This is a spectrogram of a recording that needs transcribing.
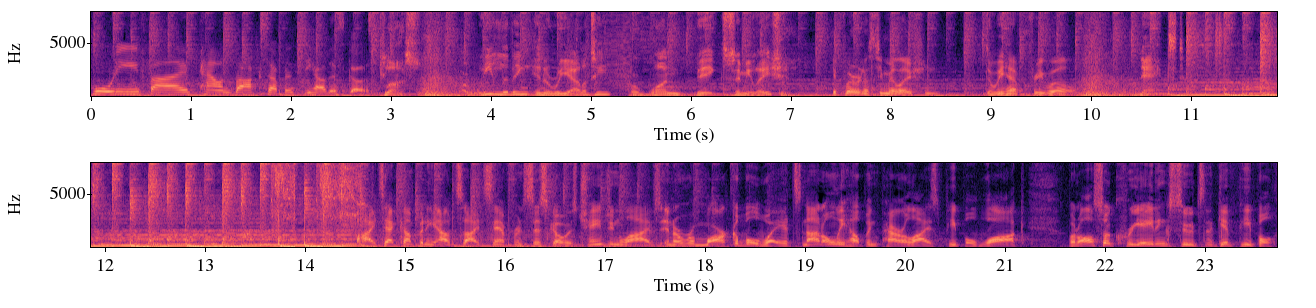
45 pound box up and see how this goes. Plus, are we living in a reality or one big simulation? If we're in a simulation, do we have free will? Next. A high tech company outside San Francisco is changing lives in a remarkable way. It's not only helping paralyzed people walk, but also creating suits that give people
